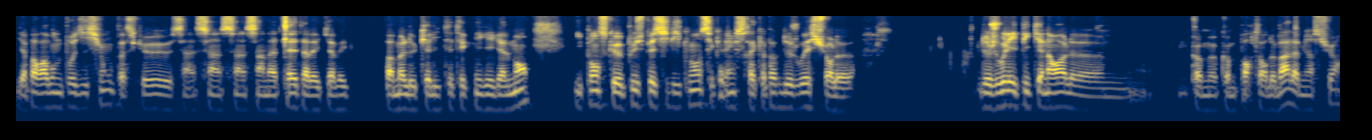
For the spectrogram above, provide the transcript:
il n'y a pas vraiment de position parce que c'est un, un, un, athlète avec, avec pas mal de qualités techniques également. Il pense que plus spécifiquement, c'est quelqu'un qui serait capable de jouer sur le de jouer les pick and roll euh, comme, comme porteur de balle, bien sûr,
